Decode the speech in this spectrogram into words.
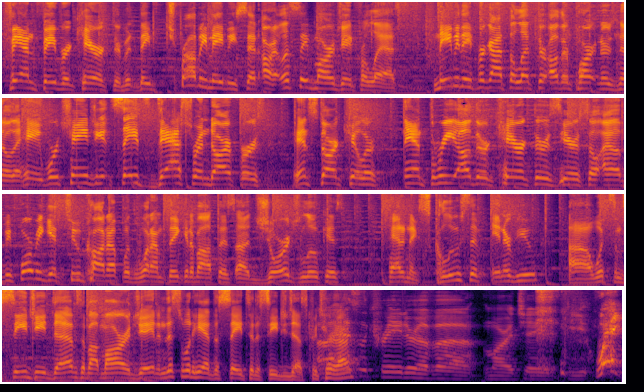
fan favorite character, but they probably maybe said, all right, let's save Mara Jade for last. Maybe they forgot to let their other partners know that, hey, we're changing it. Say it's Dash Rendar first and Starkiller and three other characters here. So uh, before we get too caught up with what I'm thinking about this, uh, George Lucas had an exclusive interview uh, with some CG devs about Mara Jade, and this is what he had to say to the CG devs. Can we turn uh, it on? As the creator of uh, Mara Jade, he... Wait!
